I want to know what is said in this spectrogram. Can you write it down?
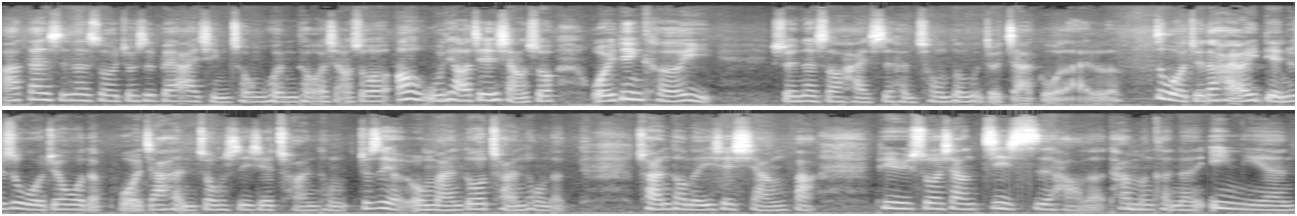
啊！但是那时候就是被爱情冲昏头，我想说哦，无条件想说我一定可以，所以那时候还是很冲动的就嫁过来了。是我觉得还有一点就是，我觉得我的婆家很重视一些传统，就是有有蛮多传统的传统的一些想法，譬如说像祭祀好了，他们可能一年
